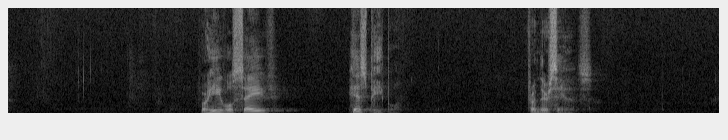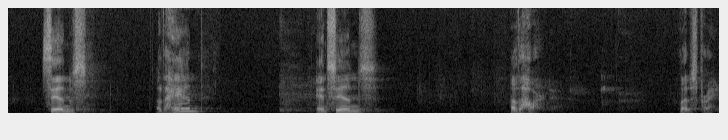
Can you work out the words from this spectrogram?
For he will save his people from their sins. Sins of the hand and sins of the heart. Let us pray.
